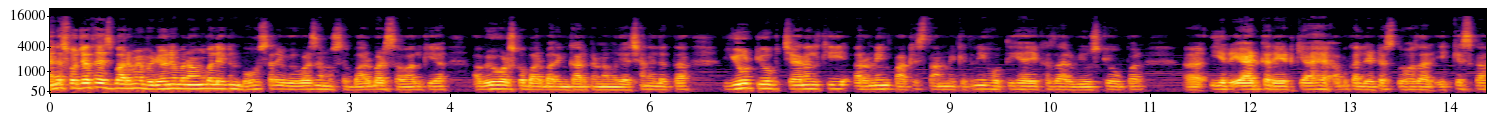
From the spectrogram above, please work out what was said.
मैंने सोचा था इस बारे में वीडियो नहीं बनाऊँगा, लेकिन बहुत सारे व्यूवर्स ने मुझसे बार बार सवाल किया। अब व्यूवर्स को बार बार इंकार करना मुझे अच्छा नहीं लगता। यूट्यूब चैनल की अर्निंग पाकिस्तान में कितनी होती है? एक हज़ार व्यूज़ के ऊपर। ये ऐड का रेट क्या है? अब का लेटेस्ट 2021 का।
